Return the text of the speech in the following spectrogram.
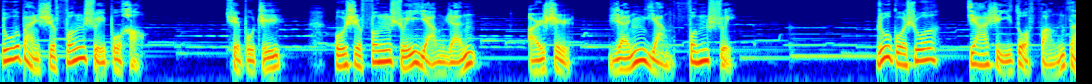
多半是风水不好，却不知不是风水养人，而是人养风水。如果说家是一座房子，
